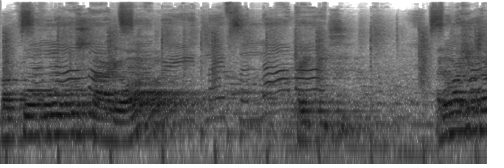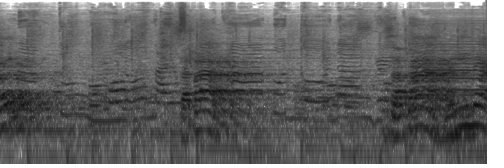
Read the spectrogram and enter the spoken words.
magpo-focus tayo kay PC. Ano nga siya, Char? Isa pa. Isa pa. Mahina.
